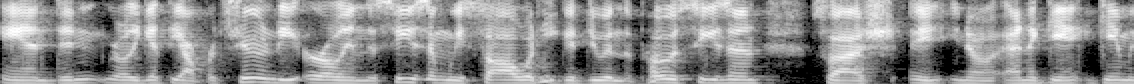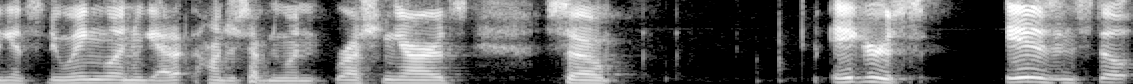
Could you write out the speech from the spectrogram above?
and didn't really get the opportunity early in the season. We saw what he could do in the postseason slash you know and a game, against New England, we got 171 rushing yards. So Akers is and still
